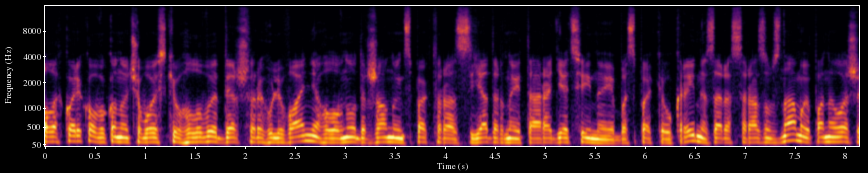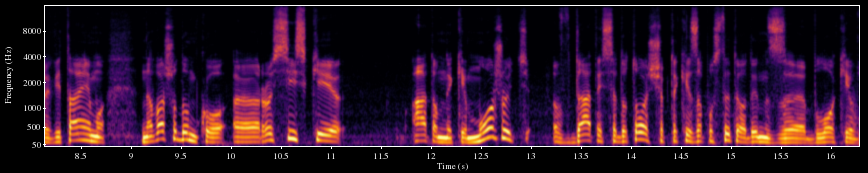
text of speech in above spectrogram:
Олег Коріков, виконуючий обов'язків голови держрегулювання, головного державного інспектора з ядерної та радіаційної безпеки України. Зараз разом з нами. Пане Олеже, вітаємо. На вашу думку, е, російські атомники можуть вдатися до того, щоб таки запустити один з блоків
